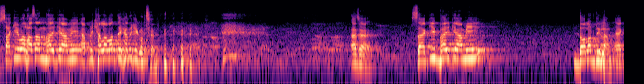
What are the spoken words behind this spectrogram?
সাকিব আল হাসান ভাইকে আমি, আপনি খেলাবাদ এখানে কি করছেন? আচ্ছা সাকিব ভাইকে আমি ডলার দিলাম, এক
